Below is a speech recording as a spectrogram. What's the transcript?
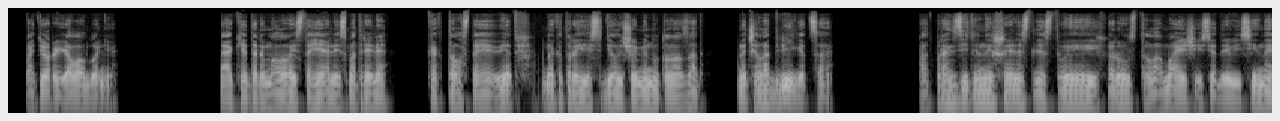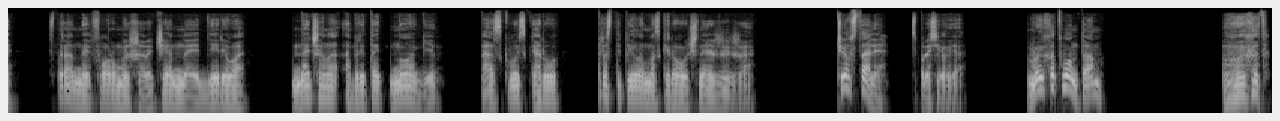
— потер я ладони. А кедр и малой стояли и смотрели, как толстая ветвь, на которой я сидел еще минуту назад, начала двигаться. Под пронзительный шелест листвы и хруст ломающейся древесины странной формы широченное дерево начало обретать ноги, а сквозь кору проступила маскировочная жижа. «Чё встали?» — спросил я. «Выход вон там». «Выход?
